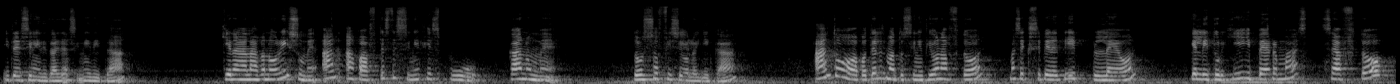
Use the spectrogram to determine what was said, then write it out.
είτε συνειδητά είτε ασυνείδητα, και να αναγνωρίσουμε αν από αυτές τις συνήθειες που κάνουμε τόσο φυσιολογικά, αν το αποτέλεσμα των συνηθιών αυτών μας εξυπηρετεί πλέον και λειτουργεί υπέρ μας σε αυτό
